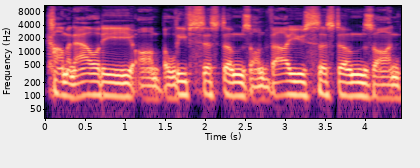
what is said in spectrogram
commonality, on belief systems, on value systems, on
